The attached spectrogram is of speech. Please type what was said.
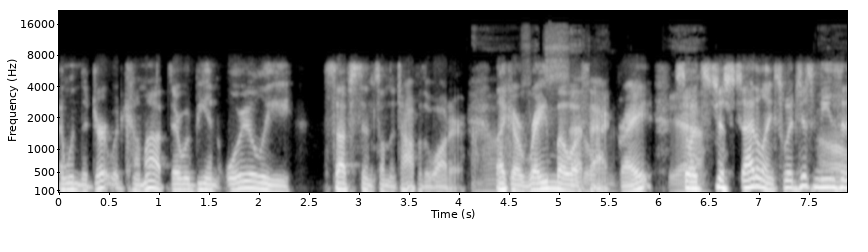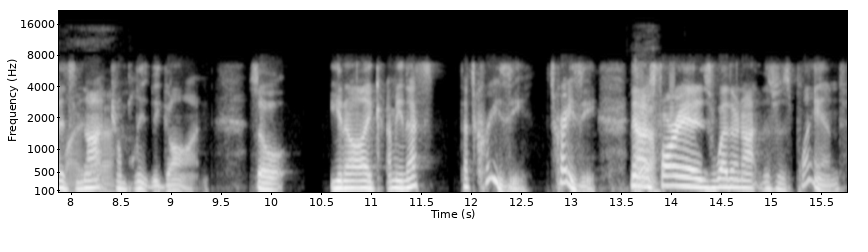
And when the dirt would come up, there would be an oily substance on the top of the water, Oh, like a rainbow settling. effect, right? So it's just settling. So it just means Oh that it's not God. completely gone. So you know, like I mean, that's that's crazy. It's crazy. Now, as far as whether or not this was planned,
